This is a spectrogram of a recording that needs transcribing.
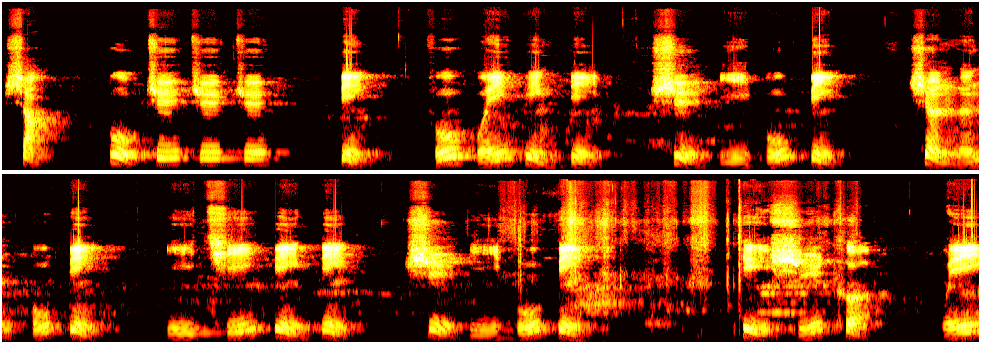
上不知之，病。夫为病病，是以不病。圣人不病，以其病病，是以不病。第十课：为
